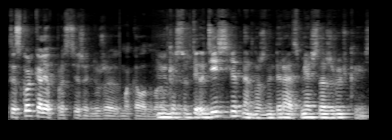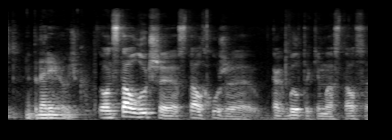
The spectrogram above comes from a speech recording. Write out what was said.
Ты сколько лет, прости, Жень, уже Макалана? Мне кажется, 10 лет, надо нужно набирать. У меня сейчас даже ручка есть. Мне подарили ручку. Он стал лучше, стал хуже. Как был, таким и остался.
